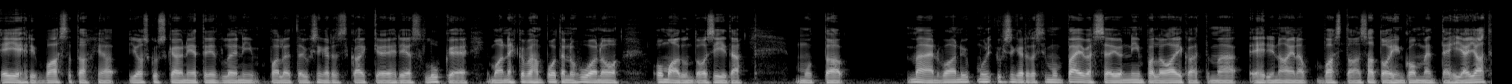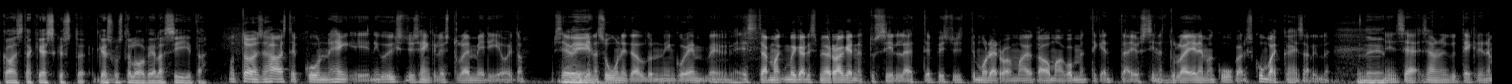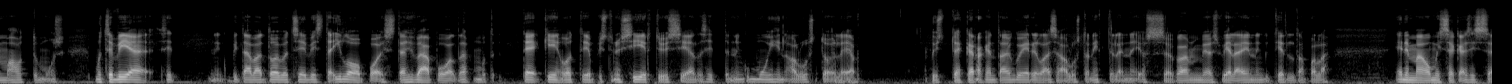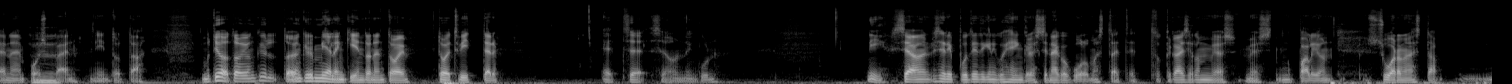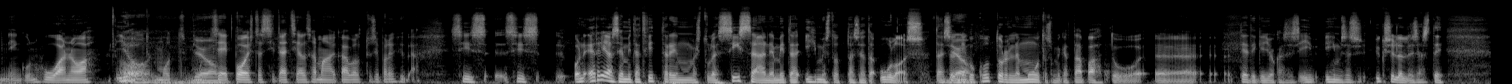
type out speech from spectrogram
ei ehdi vastata ja joskus käy niin, että niitä tulee niin paljon, että yksinkertaisesti kaikkea ei ehdi edes lukee. Ja mä oon ehkä vähän potenut huonoa omaa tuntoa siitä, mutta mä en vaan yksinkertaisesti mun päivässä ei ole niin paljon aikaa, että mä ehdin aina vastaan satoihin kommentteihin ja jatkaa sitä keskustelua vielä siitä. Mutta on se haaste, kun hen, niin kuin yksityishenkilöistä tulee medioita. Se niin. ei ole ikinä suunniteltu, niin kuin, mm. sitä mekanismia on rakennettu sille, että te pystyisitte moderoimaan jotain omaa kommenttikenttää, jos sinne mm. tulee enemmän kuukaudessa kuin vaikka Hesarille. Niin, niin se, se on niin kuin tekninen mahdottomuus. Mutta se vie sit, niin kuin pitää vaan toivoa, että se ei vie sitä iloa pois, sitä hyvää puolta, mutta tekin olette jo pystynyt siirtyä sieltä sitten niin kuin muihin alustoille ja pystytte ehkä rakentamaan jonkun erilaisen alustan itsellenne, jos se on myös vielä niin kuin tietyllä tavalla enemmän omissa käsissä ja näin mm. poispäin. Niin tota, mutta joo, toi on kyllä, toi on kyllä mielenkiintoinen toi, toi Twitter, että se, se on niin kuin, niin, se, on, se riippuu tietenkin niin kuin henkilöstön näkökulmasta, että, että totta kai siellä on myös, myös niin kuin paljon suoranaista niin kuin huonoa, mutta mut, mut se ei poista sitä, että siellä samaan aikaan voi olla tosi paljon hyvää. Siis, siis on eri asia, mitä Twitteriin mun mielestä tulee sisään ja mitä ihmiset ottaa sieltä ulos. Tai se on niin kuin kulttuurillinen muutos, mikä tapahtuu öö, tietenkin jokaisessa ihmisessä yksilöllisesti,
